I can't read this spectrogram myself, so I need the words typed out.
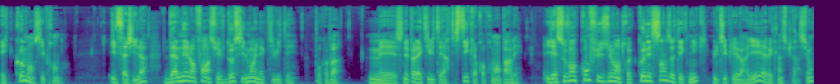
et comment s'y prendre. Il s'agit là d'amener l'enfant à suivre docilement une activité. Pourquoi pas? Mais ce n'est pas l'activité artistique à proprement parler. Il y a souvent confusion entre connaissance de techniques, multiples et variées, avec l'inspiration,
